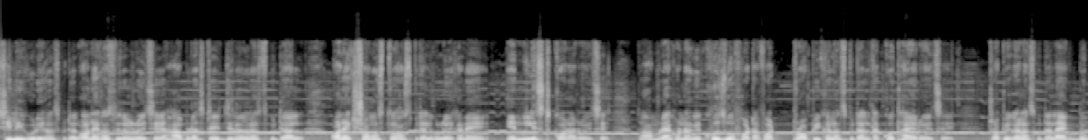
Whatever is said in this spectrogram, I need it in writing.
Siliguri hospital, অনেক হসপিটাল রয়েছে, হাবড়া স্টেট জেনারেল হসপিটাল, অনেক সমস্ত হসপিটালগুলো এখানে এনলিস্ট করা রয়েছে। তো আমরা এখন আগে খুঁজবো ফটাফট ট্রপিক্যাল হসপিটালটা কোথায় রয়েছে? ট্রপিক্যাল হসপিটাল একদম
